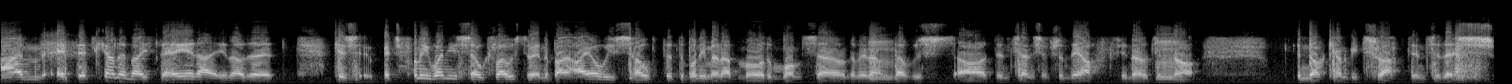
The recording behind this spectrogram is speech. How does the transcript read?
And it, it's kind of nice to hear that, you know, the because it's funny when you're so close to it. And the, I always hoped that the Bunnymen had more than one sound. I mean, Mm. that, that was our intention from the off, you know, to Mm. not not kind of be trapped into this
